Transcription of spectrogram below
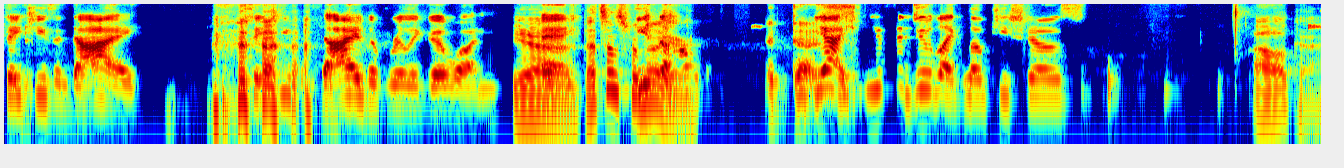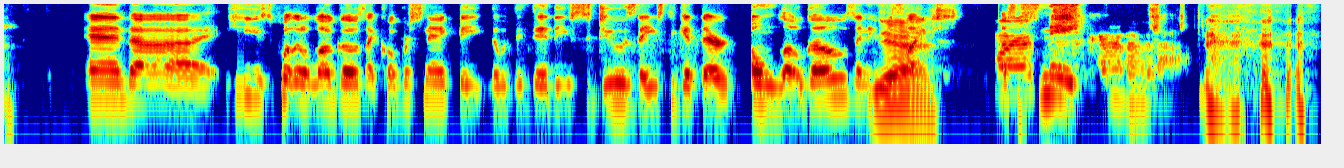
Say Cheese and Die. Say Cheese and Die is a really good one. Yeah, And that sounds familiar. hom- It does. yeah, he used to do like low key shows, Oh, okay. and uh, he used to put little logos like Cobra Snake. They what they did they used to do is they used to get their own logos, and it Yeah. was like a snake. I remember that.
